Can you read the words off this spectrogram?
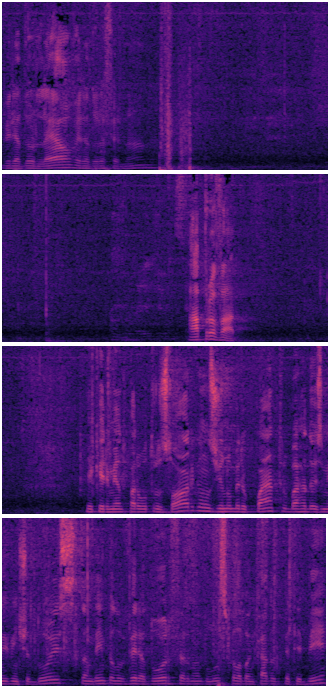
Vereador Léo, vereadora Fernanda. Aprovado. Requerimento para outros órgãos, de número 4, barra 2022, também pelo vereador Fernando Lúcio, pela bancada do PTB,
